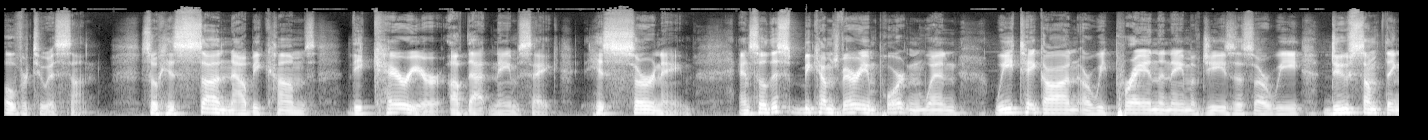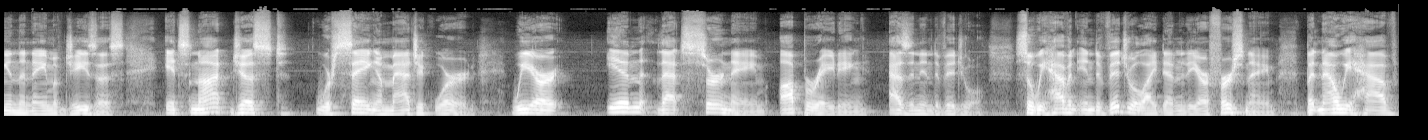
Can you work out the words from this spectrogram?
over to his son. So his son now becomes the carrier of that namesake, his surname. And so this becomes very important when we take on or we pray in the name of Jesus or we do something in the name of Jesus. It's not just we're saying a magic word, we are in that surname operating as an individual. So we have an individual identity, our first name, but now we have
